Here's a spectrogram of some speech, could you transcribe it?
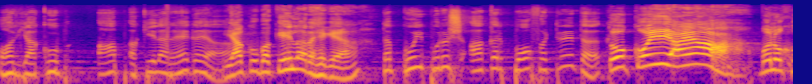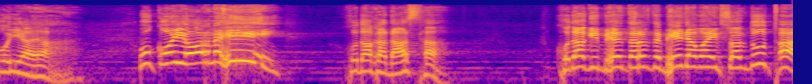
और याकूब आप अकेला रह गया याकूब अकेला रह गया। तब कोई पुरुष आकर पौ फटने तक तो कोई आया? बोलो कोई आया। वो कोई और नहीं। खुदा का दास था। खुदा की तरफ़ से भेजा हुआ एक स्वर्गदूत था।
